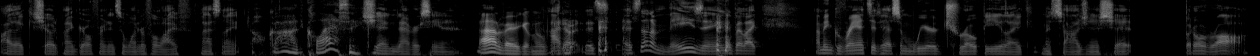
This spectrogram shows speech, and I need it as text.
I like showed my girlfriend "It's a Wonderful Life" last night. Oh god, classic. She had never seen it. Not a very good movie. I don't. It's it's not amazing, but like, I mean, granted, it has some weird tropey like misogynist shit, but overall,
